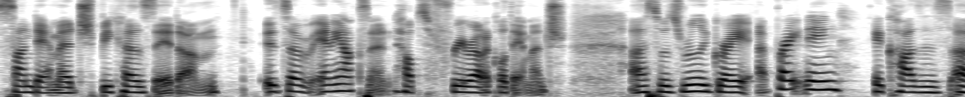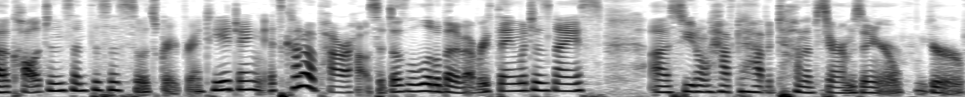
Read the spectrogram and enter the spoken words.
sun damage because it um it's an antioxidant helps free radical damage. Uh, so it's really great at brightening. It causes uh, collagen synthesis so it's great for anti-aging. It's kind of a powerhouse. It does a little bit of everything which is nice. Uh, so you don't have to have a ton of serums in your your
